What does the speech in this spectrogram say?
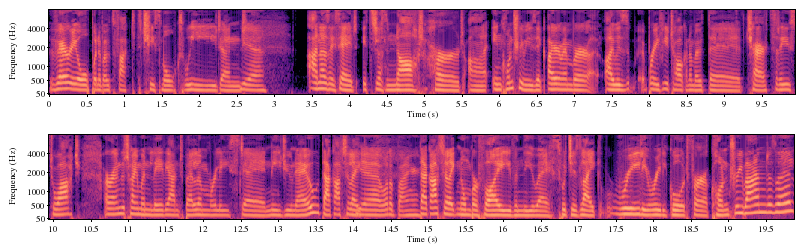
very open about the fact that she smokes weed and Yeah. and as I said, it's just not heard uh, in country music. I remember I was briefly talking about the charts that I used to watch around the time when Lady Antebellum released uh, "Need You Now." That got to like yeah, what a banger. that got to like number five in the US, which is like really really good for a country band as well.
